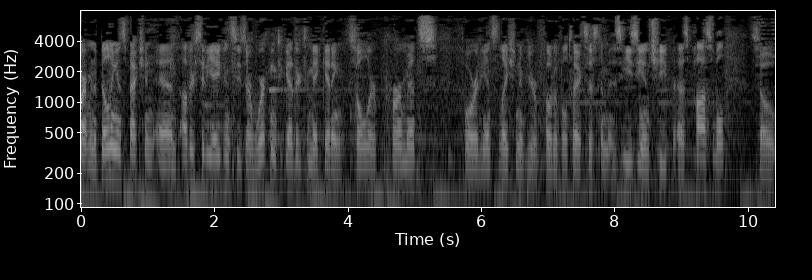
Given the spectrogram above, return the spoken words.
Department of Building Inspection and other city agencies are working together to make getting solar permits for the installation of your photovoltaic system as easy and cheap as possible. So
